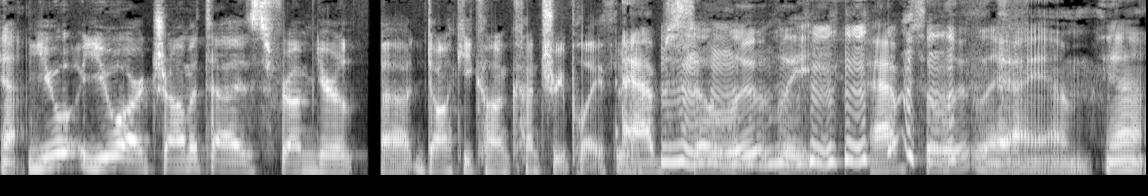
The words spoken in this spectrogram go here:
Yeah, You you are traumatized from your uh, Donkey Kong Country playthrough. absolutely, absolutely, I am. Yeah,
